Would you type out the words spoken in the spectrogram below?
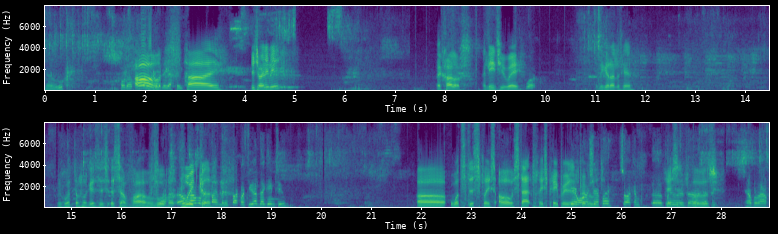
No. Hold up. Oh! That's I think. Hi. You joining me? Hey, Carlos. I need you. Wait. What? Can you get on this game? Wait, what the fuck is this? It's a vo vo it'll in Voidka. five minutes. Do you have that game too? Uh, what's this place? Oh, it's that place. Paper Here, and want to share play? So I can uh, play with uh. Help him out.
